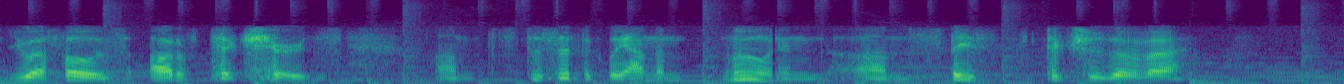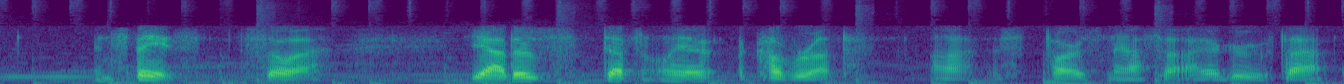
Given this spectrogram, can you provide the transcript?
UFOs out of pictures, um, specifically on the moon and um, space pictures of uh, in space. So, uh, yeah, there's definitely a, a cover-up uh, as far as NASA. I agree with that.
